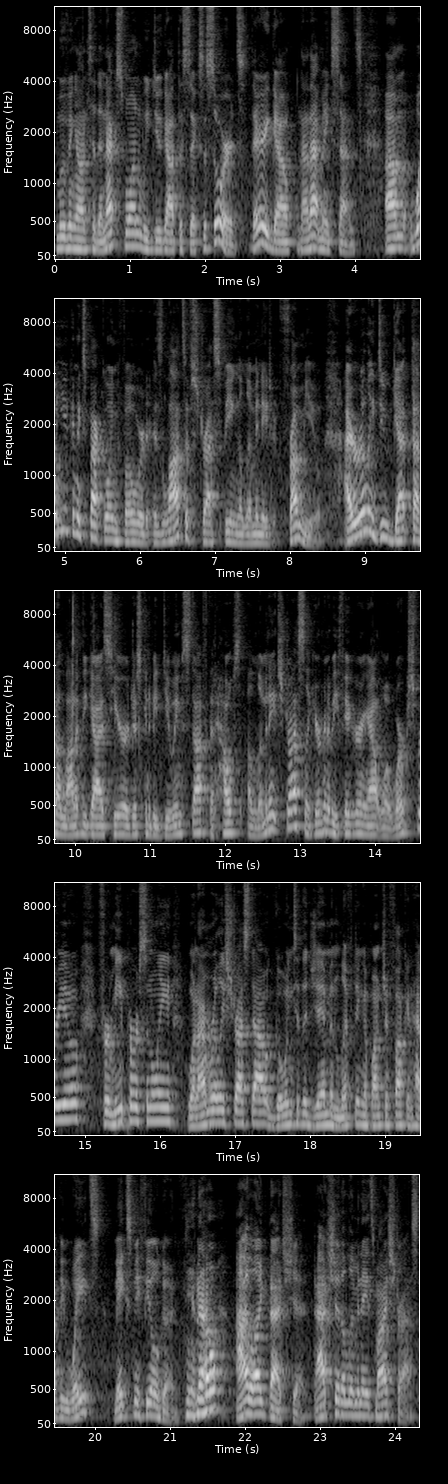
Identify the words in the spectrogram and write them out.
Moving on to the next one, we do got the Six of Swords. There you go. Now that makes sense. Um, what you can expect going forward is lots of stress being eliminated from you. I really do get that a lot of you guys here are just going to be doing stuff that helps eliminate stress. Like you're going to be figuring out what works for you. For me personally, when I'm really stressed out, going to the gym and lifting a bunch of fucking heavy weights makes me feel good. You know, I like that shit. That shit eliminates my stress.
